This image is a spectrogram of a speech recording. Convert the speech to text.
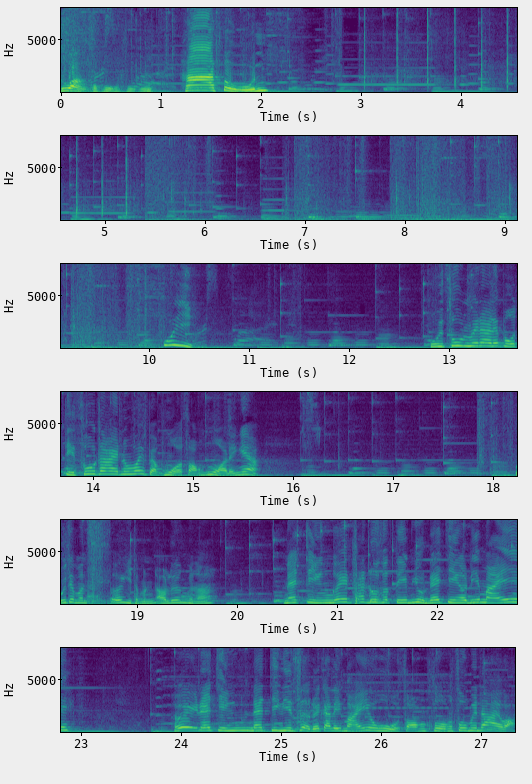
ล่วง โอ้โหห้าศูนย์อุ้ยอุ้ยสู้ไม่ได้เลยปกติสู้ได้นะเว้ยแบบหัวสองหัวอะไรเงี้ยอุ้ยแต่มันเอ้ยแต่มันเอาเรื่องอยู่นะแน่จริงเฮ้ยถ้าดูสตรีมอยู่แน่จริงเอาดีไหมเฮ้ยแน่จริงแน่จริงดีเสิร์ตด้วยกันเลยไหมโอ้โหซองซวงสู้ไม่ได้ว่ะ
